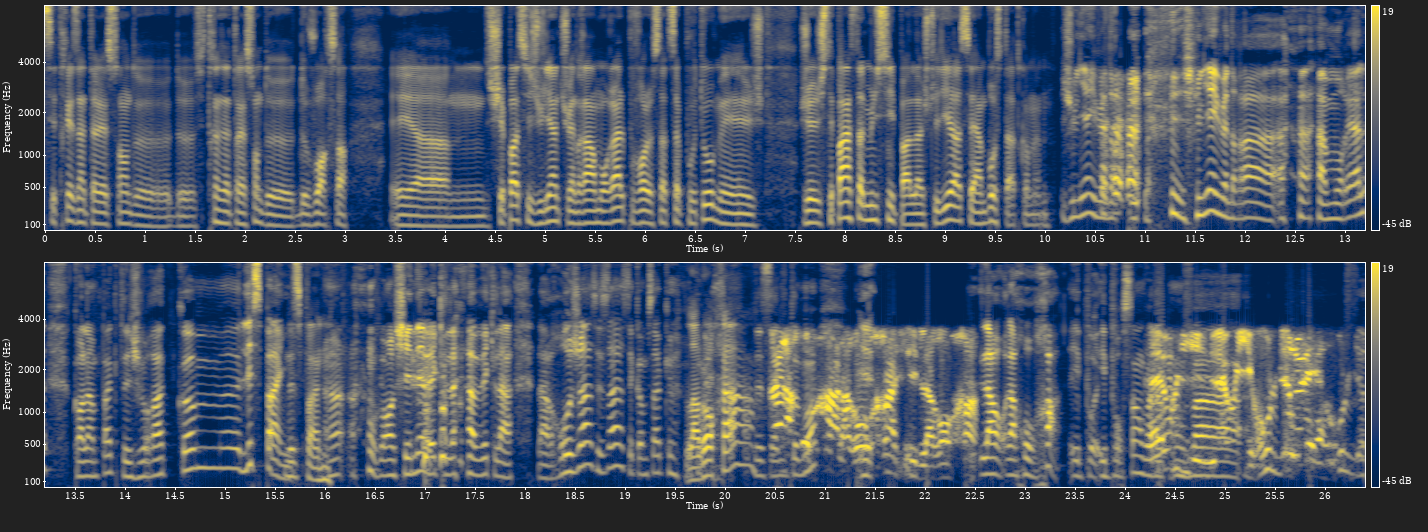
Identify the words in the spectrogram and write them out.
c'est très intéressant de, de c'est très intéressant de, de voir ça. Et euh, je sais pas si Julien tu viendras à Montréal pour voir le stade Saputo, mais je, je, c'est pas un stade municipal. Là, je te dis là, c'est un beau stade quand même. Julien, il viendra, Julien, il viendra à, à Montréal quand l'Impact jouera comme euh, l'Espagne. L'Espagne. Hein, on va enchaîner avec la, avec la, la Roja, c'est ça? C'est comme ça que. La Roja ça, La exactement. Roja, la Roja, c'est de la Roja. La, la Roja. Et pour, et pour ça, on va. Eh on oui, va- eh oui, roule bien le roule bien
